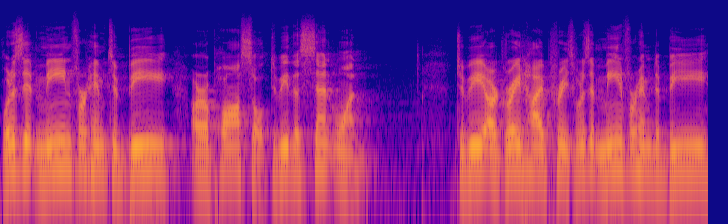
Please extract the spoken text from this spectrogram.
What does it mean for him to be our apostle, to be the sent one? to be our great high priest. What does it mean for him to be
